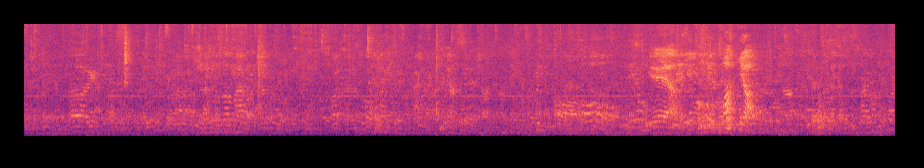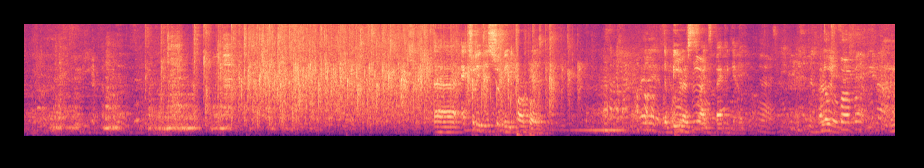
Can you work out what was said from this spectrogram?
Uh, actually, this should be purple. The beamer strikes back again. Looks purple.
